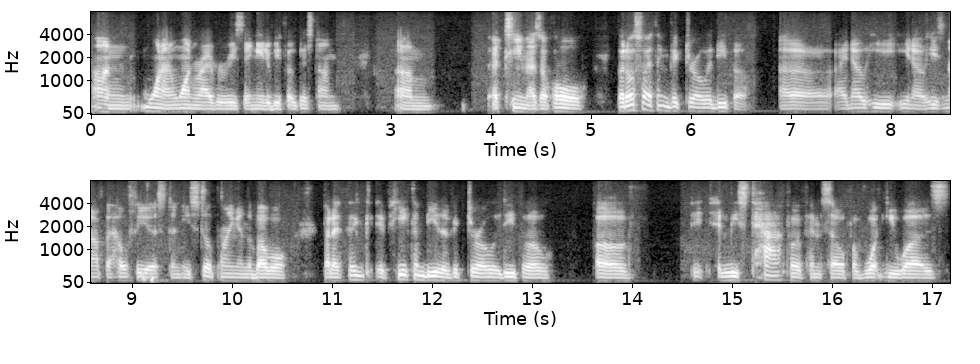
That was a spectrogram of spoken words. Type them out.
on one on one rivalries. They need to be focused on um, a team as a whole. But also, I think Victor Oladipo. Uh, I know he you know he's not the healthiest and he's still playing in the bubble, but I think if he can be the Victor Oladipo of at least half of himself of what he was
